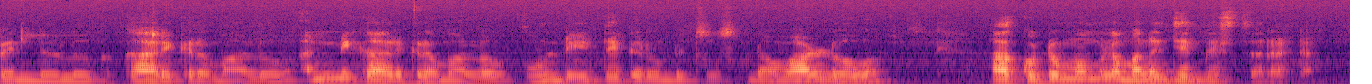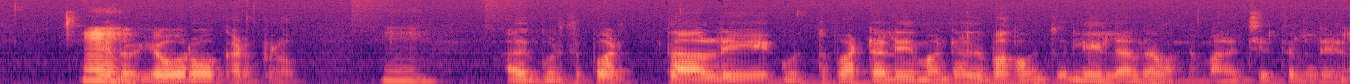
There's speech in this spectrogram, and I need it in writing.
పెళ్ళిళ్ళు కార్యక్రమాలు అన్ని కార్యక్రమాల్లో ఉండి దగ్గర ఉండి చూసుకున్న వాళ్ళు ఆ కుటుంబంలో మళ్ళీ జన్మిస్తారట. ఏదో ఎవరో కడుపులో. అది గుర్తుపట్టాలి గుర్తుపట్టలేమంటే అది భగవంతుని లీలలో ఉంది మన చేతుల్లో లేదు.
